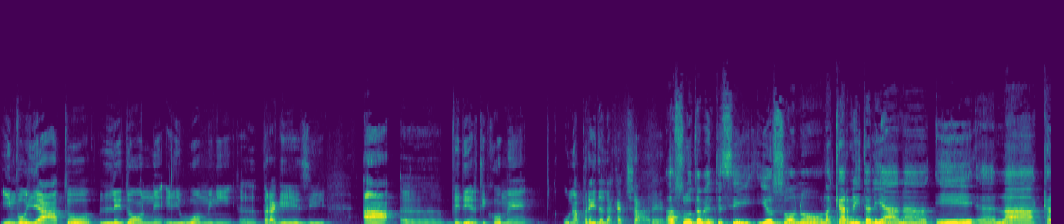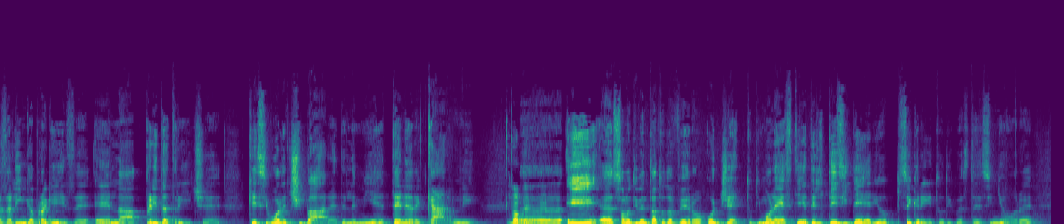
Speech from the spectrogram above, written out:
invogliato le donne e gli uomini eh, praghesi a eh, vederti come una preda da cacciare? Assolutamente sì, io sono la carne italiana e eh, la casalinga praghese è la predatrice che si vuole cibare delle mie tenere carni. Eh, e eh, sono diventato davvero oggetto di molestie e del desiderio segreto di queste signore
